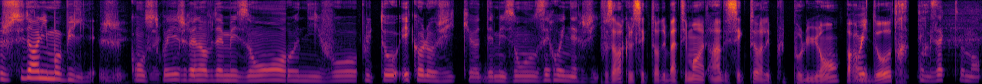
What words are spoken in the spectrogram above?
Je suis dans l'immobilier. Je construis, je rénove des maisons au niveau plutôt écologique, des maisons zéro énergie. Il faut savoir que le secteur du bâtiment est un des secteurs les plus polluants parmi d'autres. Exactement.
